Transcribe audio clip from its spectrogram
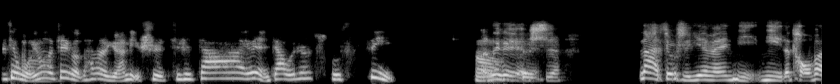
而且我用的这个，它的原理是其实加有点加维生素 C，啊，那个也是，那就是因为你你的头发。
